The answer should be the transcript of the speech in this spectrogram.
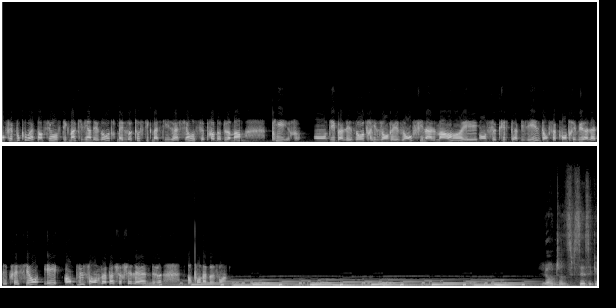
On fait beaucoup attention au stigma qui vient des autres, mais l'autostigmatisation, c'est probablement pire. On dit ben, les autres, ils ont raison finalement et on se culpabilise, donc ça contribue à la dépression et en plus on ne va pas chercher l'aide dont on a besoin. L'autre chose difficile, c'est que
